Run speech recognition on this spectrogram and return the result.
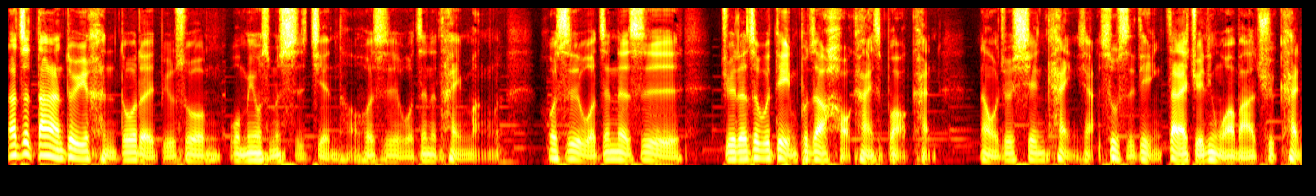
那这当然对于很多的，比如说我没有什么时间哈，或是我真的太忙了，或是我真的是觉得这部电影不知道好看还是不好看，那我就先看一下素食电影，再来决定我要不要去看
